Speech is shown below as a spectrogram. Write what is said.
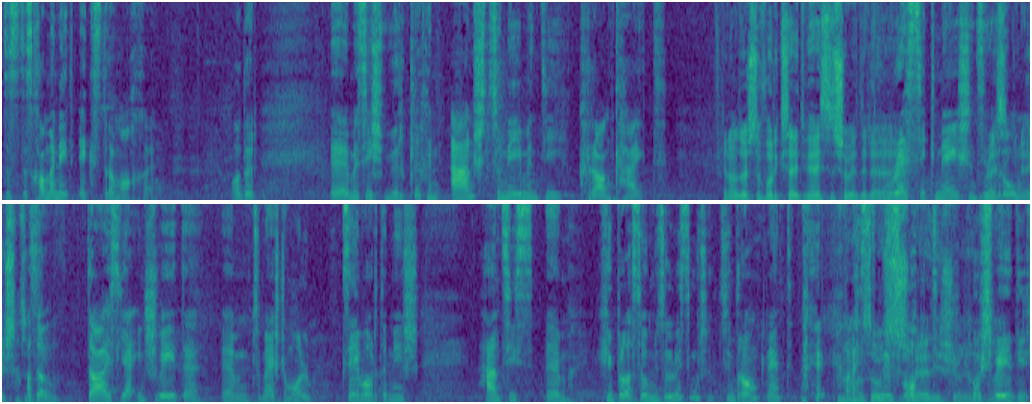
das, das kann man nicht extra machen. Oder? Ähm, es ist wirklich eine ernstzunehmende Krankheit. Genau, du hast vorhin gesagt, wie heisst das schon wieder? Äh, Resignation-Syndrom. Resignation-Syndrom. Also, da es ja in Schweden ähm, zum ersten Mal gesehen worden ist, haben sie es ähm, Hyperasomism-Syndrom genannt. Ich Ja, so auf. Schwedisch, ja. Auf Schwedisch.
